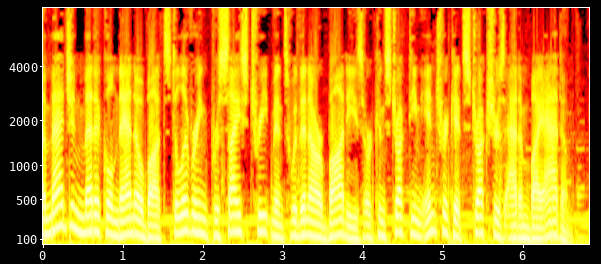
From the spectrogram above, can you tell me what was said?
Imagine medical nanobots delivering precise treatments within our bodies or constructing intricate structures atom by atom.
